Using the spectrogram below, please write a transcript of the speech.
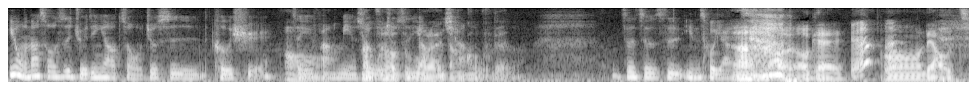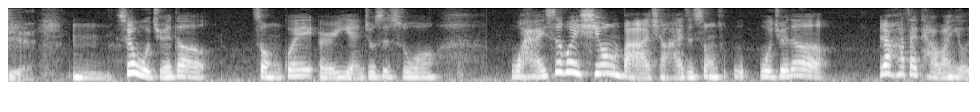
因为我那时候是决定要走就是科学这一方面，哦、所以我就是要补强我的。这就是阴错阳差。Uh, OK，哦，了解。嗯，所以我觉得总归而言，就是说，我还是会希望把小孩子送出。我我觉得让他在台湾有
